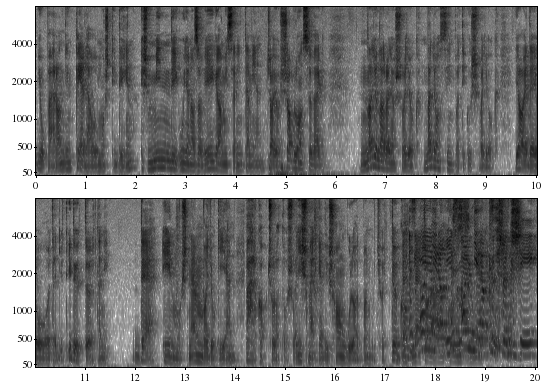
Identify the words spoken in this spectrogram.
jó pár randin, például most idén, és mindig ugyanaz a vége, ami szerintem ilyen csajos sablonszöveg, nagyon aranyos vagyok, nagyon szimpatikus vagyok, jaj, de jó volt együtt időt tölteni, de én most nem vagyok ilyen párkapcsolatos vagy ismerkedős hangulatban, úgyhogy többet Ez ne annyira, ez annyira köcsögség,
